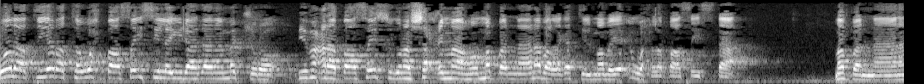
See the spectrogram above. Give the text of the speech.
walaa tiyarata wax baasaysi la yidhaahdaana ma jiro bimacnaa baasaysiguna sharci maaho ma bannaana laga tilmaamaya in wax la baasaystaa ma bannaana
